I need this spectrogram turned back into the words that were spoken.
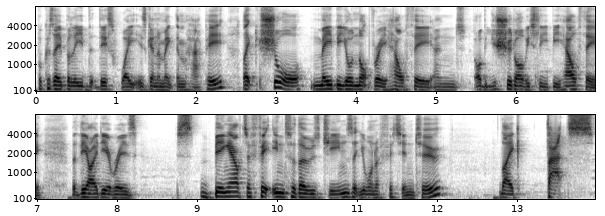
because they believe that this weight is going to make them happy. Like, sure, maybe you're not very healthy, and you should obviously be healthy, but the idea is being able to fit into those jeans that you want to fit into like that's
